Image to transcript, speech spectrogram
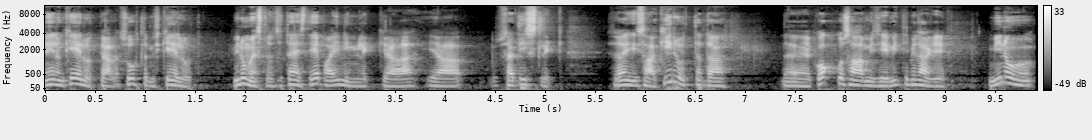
neil on keelud peal, suhtlemiskeelud. minu meelest on see täiesti ebainimlik ja, ja sadistlik. sa ei saa kirjutada kokkusaamisi, mitte midagi. minu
